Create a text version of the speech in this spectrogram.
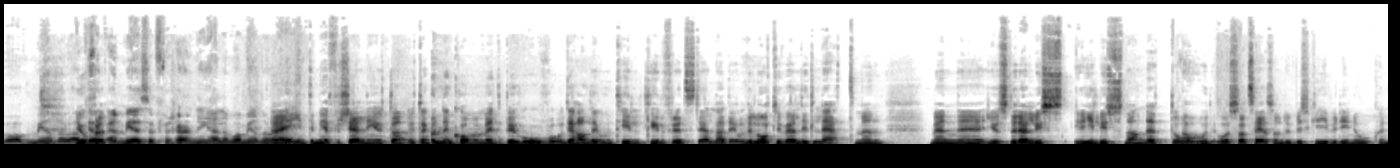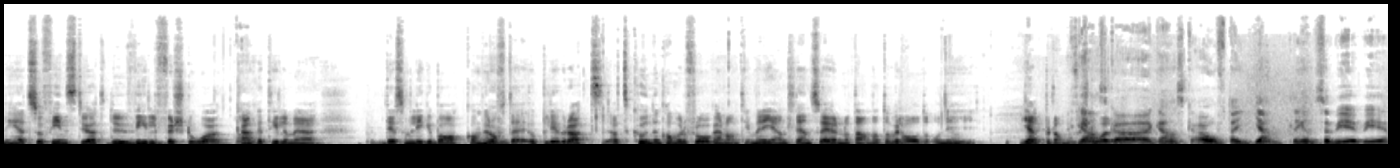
vad menar du? Att Jo, att- en merförsäljning eller vad menar du? Nej, inte mer försäljning utan, utan kunden kommer med ett behov och det handlar ju om att till, tillfredsställa det och det låter ju väldigt lätt men men eh, just det där lys- i lyssnandet och, Ja. och, och så att säga som du beskriver din okunnighet så finns det ju att du vill förstå kanske till och med det som ligger bakom. Hur ofta upplever du att, att kunden kommer och frågar någonting men egentligen så är det något annat de vill ha och, ni hjälper dem att förstå det? Ganska, ganska ofta egentligen så vi, vi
